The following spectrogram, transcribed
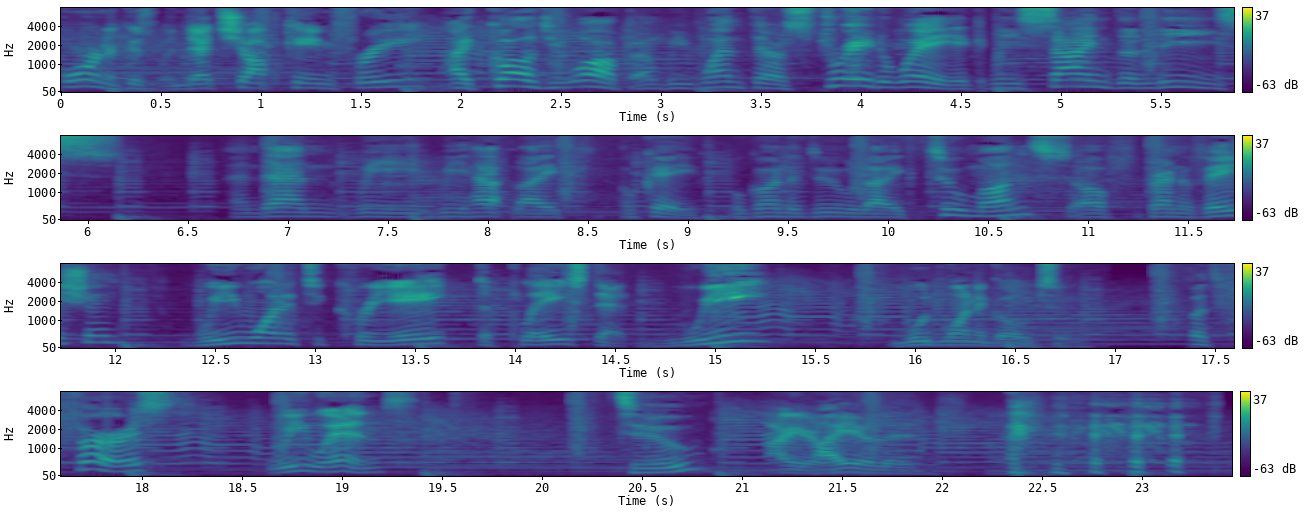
corner. Because when that shop came free, I called you up and we went there straight away. We signed the lease and then we, we had like, okay, we're going to do like two months of renovation. we wanted to create the place that we would want to go to. But first, We went to Ireland. Ireland.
